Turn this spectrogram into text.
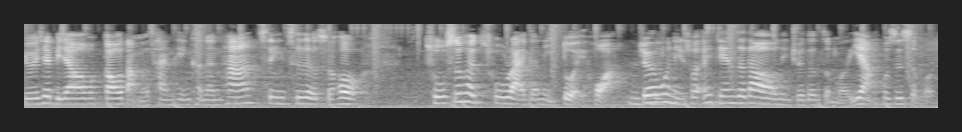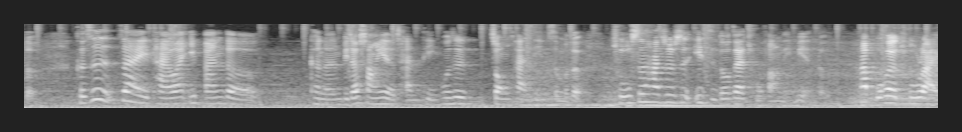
有一些比较高档的餐厅，可能他吃一吃的时候。厨师会出来跟你对话，就会问你说：“哎、欸，今天这道你觉得怎么样，或是什么的？”可是，在台湾一般的可能比较商业的餐厅，或是中餐厅什么的，厨师他就是一直都在厨房里面的，他不会出来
